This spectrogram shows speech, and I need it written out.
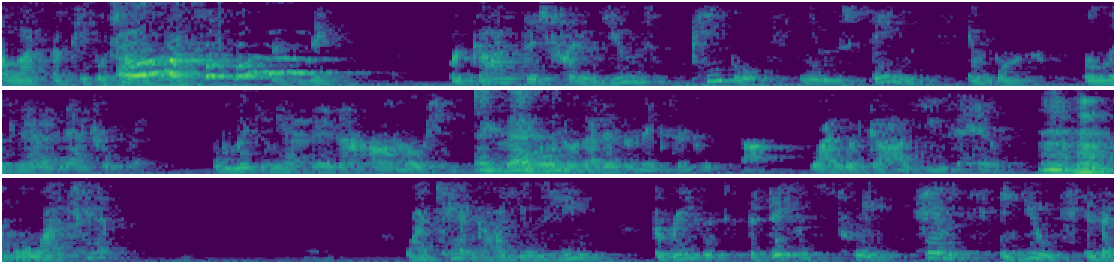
A lot of people try to say, but God is trying to use people and use things, and we're, we're looking at it a natural way. We're looking at it in our, our emotions. Exactly. Oh, no, that doesn't make sense with God. Why would God use him? Mm-hmm. Well, why can't why can't God use you? The reason, the difference between him and you is that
